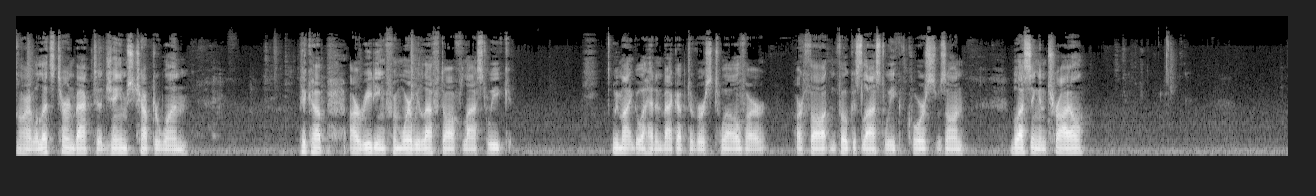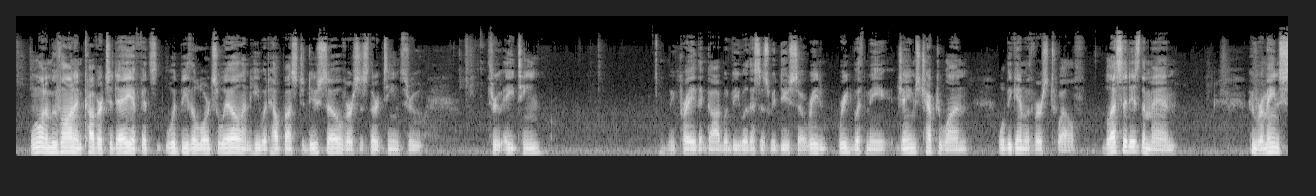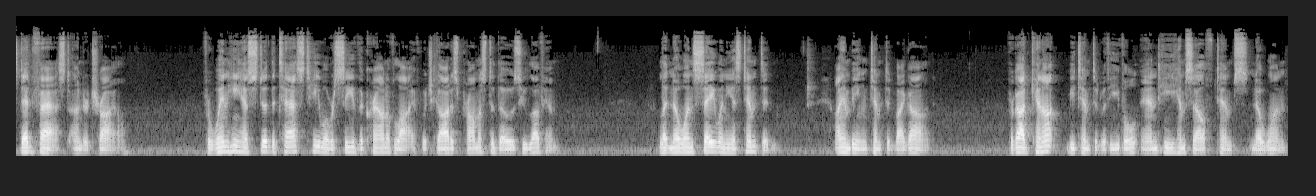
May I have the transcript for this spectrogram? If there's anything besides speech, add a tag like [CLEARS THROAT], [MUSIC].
All right, well, let's turn back to James chapter 1. Pick up our reading from where we left off last week. We might go ahead and back up to verse 12. Our, our thought and focus last week, of course, was on blessing and trial. We want to move on and cover today, if it would be the Lord's will, and He would help us to do so, verses 13 through, through 18. We pray that God would be with us as we do so. Read, read with me James chapter 1. We'll begin with verse 12. Blessed is the man who remains steadfast under trial. For when he has stood the test, he will receive the crown of life which God has promised to those who love him. Let no one say when he is tempted, I am being tempted by God. For God cannot be tempted with evil, and he himself tempts no one.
